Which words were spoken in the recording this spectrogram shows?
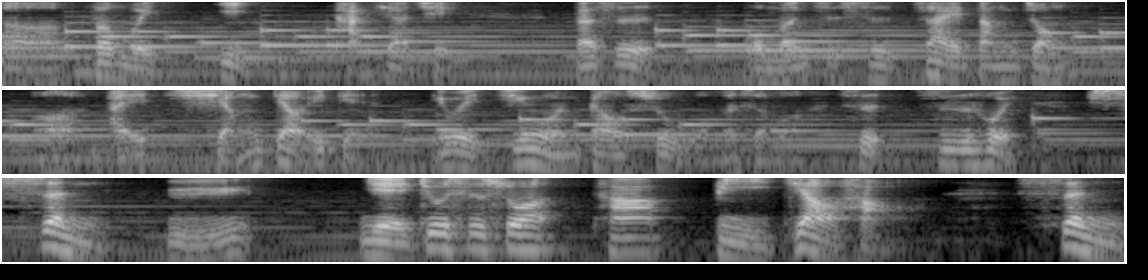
呃，分为一砍下去，但是我们只是在当中啊来强调一点，因为经文告诉我们什么是智慧胜于，也就是说它比较好，胜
